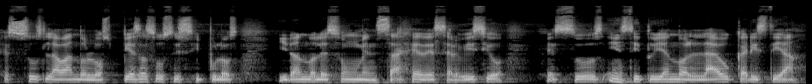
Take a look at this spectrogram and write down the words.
Jesús lavando los pies a sus discípulos y dándoles un mensaje de servicio. Jesús instituyendo la Eucaristía,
